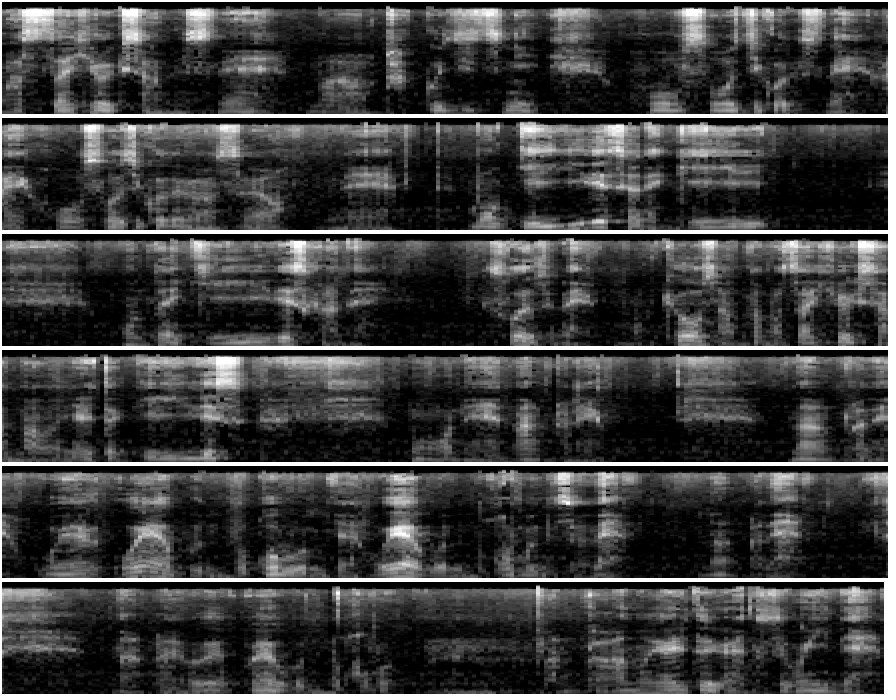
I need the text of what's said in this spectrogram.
松田博樹さんですね。まあ、確実に放送事故ですね。はい、放送事故でございますよ。ね。もうギリギリですよね、ギリギリ。本当にギリギリですからね。そうですね。もう京さんと松田博樹さんのあのやりとりギリギリです。もうね、なんかね、なんかね、親、親分と子分みたいな、親分と子分ですよね。なんかね、なんかね、親分と子分、うん、なんかあのやりとりがね、とてもいいね。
